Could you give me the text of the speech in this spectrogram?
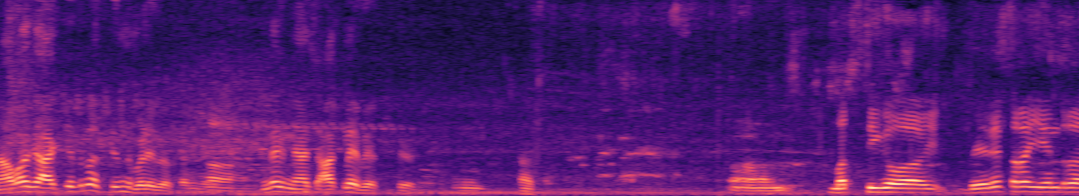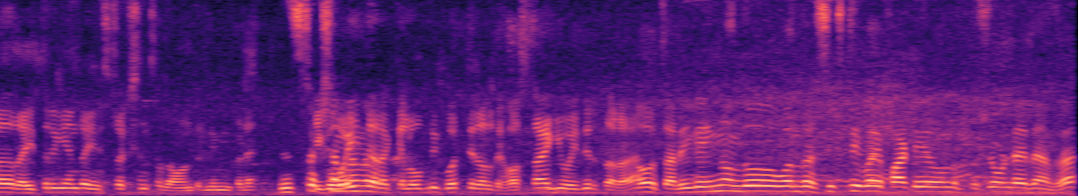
ನಾವಾಗ ಹಾಕಿದ್ರೆ ತಿಂದು ಬೆಳಿಬೇಕು ಹಂಗೆ. ಹಾ. ಹಂಗಾಗಿ ನ್ಯಾಚ್ ಹಾಕ್ಲೇಬೇಕು ಫೀಡ್ ಹ್ಞೂ ಹಾಂ ಸರ್. ಮತ್ತೀಗ ಬೇರೆ ತರ ಏನ್ರ ರೈತರಿಗೆ ಏನ್ರ ಇನ್ಸ್ಟ್ರಕ್ಷನ್ಸ್ ಅದಾವನ್ರಿ ನಿಮ್ ಕಡೆ? ಇನ್ಸ್ಟ್ರಕ್ಷನ್ ಒಯ್ತಾರ ಕೆಲವೊಬ್ರಿಗೆ ಗೊತ್ತಿರಲ್ರಿ ಹೊಸದಾಗಿ ಒಯ್ದಿರ್ತಾರ. ಹೌದು ಸರ್ ಈಗ ಇನ್ನೊಂದು ಒಂದು ಸಿಕ್ಸ್ಟಿ ಬೈ ಫಾರ್ಟಿ ಒಂದು ಕೃಷಿ ಹೊಂಡ ಇದೆ ಅಂದ್ರೆ.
